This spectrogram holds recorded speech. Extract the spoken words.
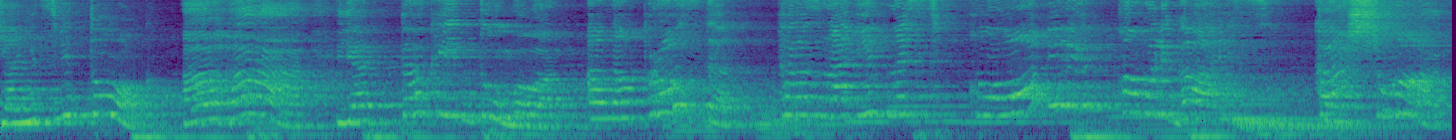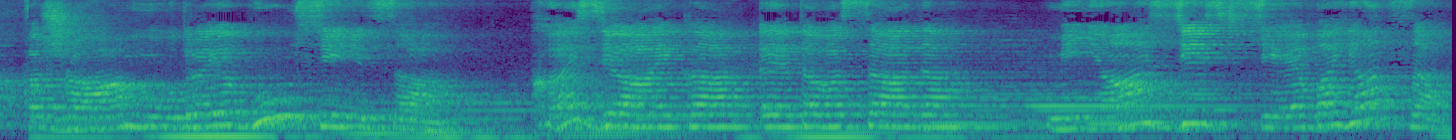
Я не цветок. Ага, я так и думала. Она просто разновидность мобили авульгарис. Кошмар! Госпожа мудрая гусеница, хозяйка этого сада. Меня здесь все боятся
